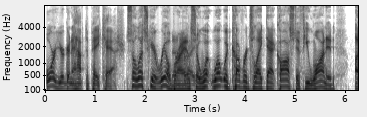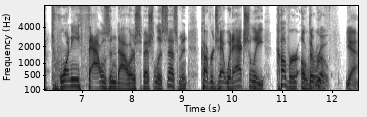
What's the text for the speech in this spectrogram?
or you're going to have to pay cash. So let's get real, Brian. right. So what what would coverage like that cost if you wanted a twenty thousand dollars special assessment coverage that would actually cover a the roof? Yeah.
